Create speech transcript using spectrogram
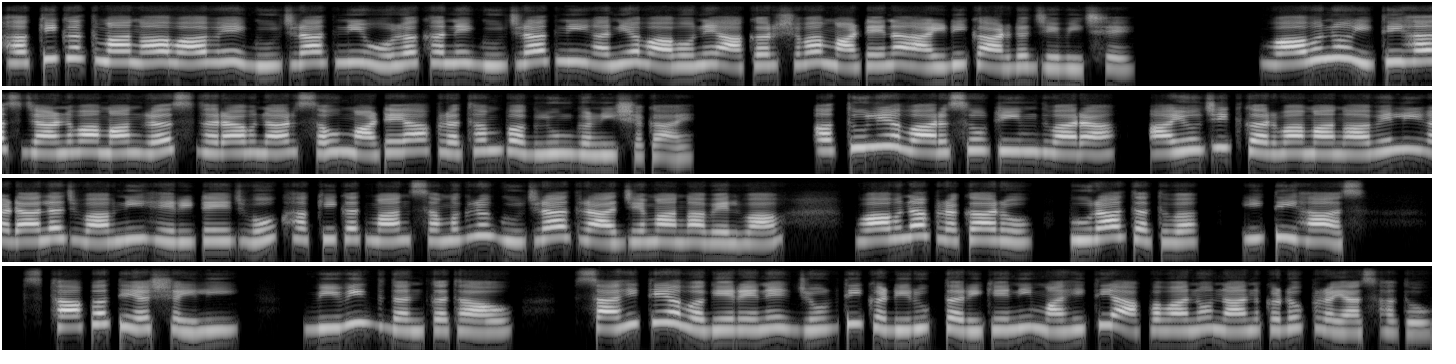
હકીકતમાં આ વાવ એ ગુજરાતની ઓળખ અને ગુજરાતની અન્ય વાવોને આકર્ષવા માટેના આઈડી કાર્ડ જેવી છે. વાવનો ઇતિહાસ જાણવામાં રસ ધરાવનાર સૌ માટે આ પ્રથમ પગલું ગણી શકાય. અતુલ્ય વારસો ટીમ દ્વારા આયોજિત કરવામાં આવેલી અડાલજ વાવની હેરિટેજ વોક હકીકતમાં સમગ્ર ગુજરાત રાજ્યમાં આવેલ વાવ, વાવના પ્રકારો, પુરાતત્વ, ઇતિહાસ, સ્થાપત્ય શૈલી, વિવિધ દંતકથાઓ, સાહિત્ય વગેરેને જોડતી કડીરૂપ તરીકેની માહિતી આપવાનો નાનકડો પ્રયાસ હતો.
